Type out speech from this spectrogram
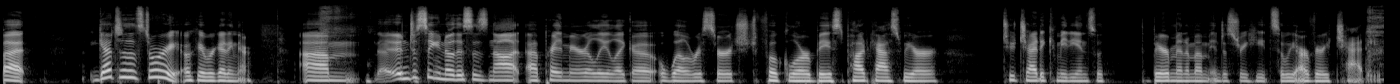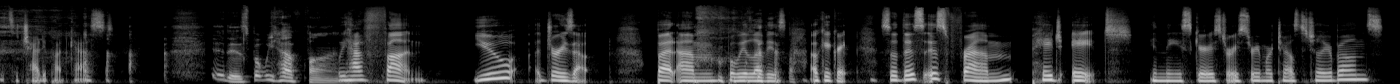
But get to the story. Okay, we're getting there. Um, and just so you know, this is not uh, primarily like a, a well researched folklore based podcast. We are two chatty comedians with bare minimum industry heat, so we are very chatty. It's a chatty podcast. It is, but we have fun. We have fun. You jury's out. But um but we love you. Okay, great. So this is from page 8 in the scary stories three more tales to chill your bones.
